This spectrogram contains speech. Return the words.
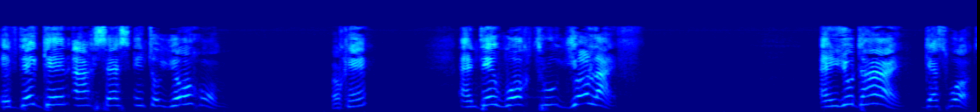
If they gain access into your home, okay, and they walk through your life, and you die, guess what?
